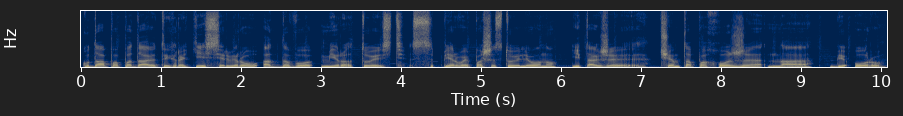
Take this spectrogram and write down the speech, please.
куда попадают игроки с серверов одного мира, то есть с первой по шестую Леону и также чем-то похоже на Биору.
